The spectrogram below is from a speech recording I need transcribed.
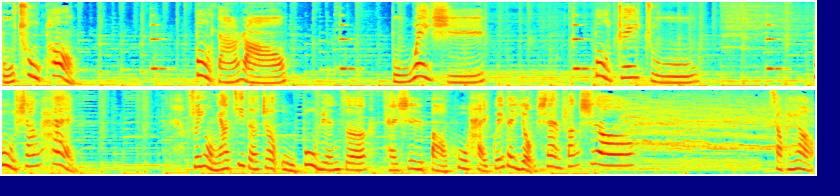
不触碰、不打扰、不喂食、不追逐、不伤害。所以我们要记得这五不原则，才是保护海龟的友善方式哦，小朋友。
